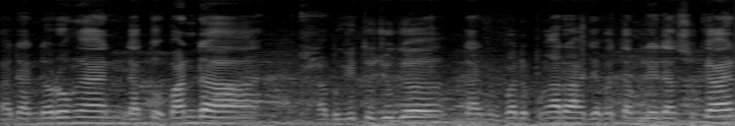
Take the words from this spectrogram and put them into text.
uh, dan dorongan Datuk Bandar uh, begitu juga dan kepada pengarah Jabatan Belia dan Sukan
